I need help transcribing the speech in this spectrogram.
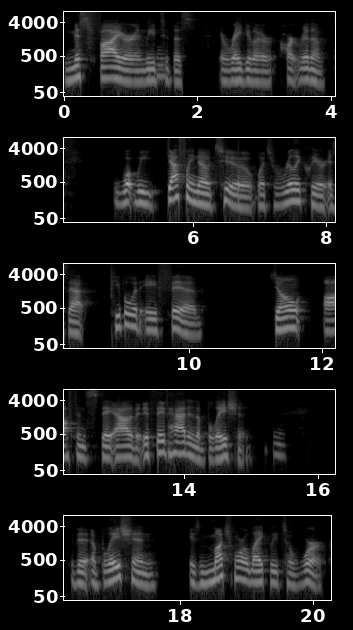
misfire and lead mm-hmm. to this irregular heart rhythm. What we definitely know too, what's really clear is that people with AFib don't often stay out of it. If they've had an ablation, mm-hmm. the ablation is much more likely to work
